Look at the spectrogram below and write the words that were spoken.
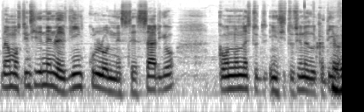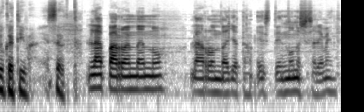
vamos, tienen el vínculo necesario con una institución educativa. Educativa, exacto. La parranda no la ronda ya este, no necesariamente.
